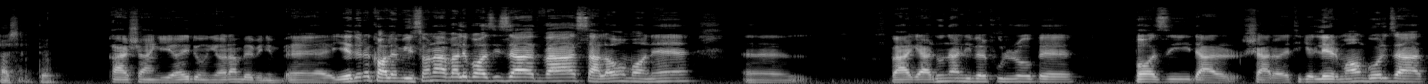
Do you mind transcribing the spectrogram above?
قشنگ قشنگی های دنیا رو هم ببینیم. یه دونه کالم ویلسون اول بازی زد و صلاح و مانه برگردوندن لیورپول رو به بازی در شرایطی که لرمان گل زد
